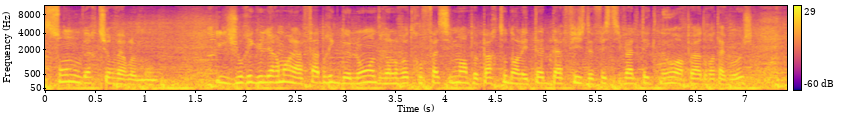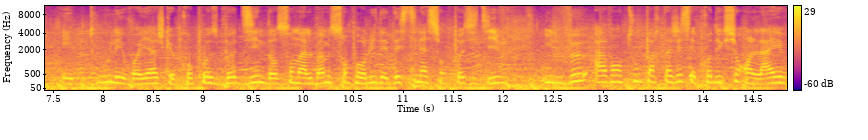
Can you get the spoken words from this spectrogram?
son ouverture vers le monde. Il joue régulièrement à la Fabrique de Londres on le retrouve facilement un peu partout dans les têtes d'affiches de festivals techno, un peu à droite à gauche. Et tous les voyages que propose Bodzin dans son album sont pour lui des destinations positives. Il veut avant tout partager ses productions en live.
